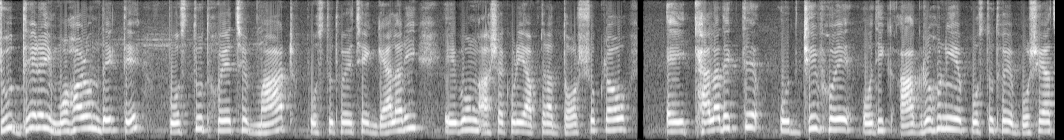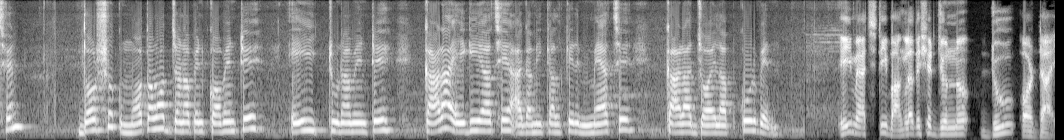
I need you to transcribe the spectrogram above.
যুদ্ধের এই মহারণ দেখতে প্রস্তুত হয়েছে মাঠ প্রস্তুত হয়েছে গ্যালারি এবং আশা করি আপনারা দর্শকরাও এই খেলা দেখতে উদ্গ্রীব হয়ে অধিক আগ্রহ নিয়ে প্রস্তুত হয়ে বসে আছেন। দর্শক মতামত জানাবেন কমেন্টে। এই টুর্নামেন্টে কারা এগিয়ে আছে? আগামীকালকের ম্যাচে কারা জয়লাভ করবেন? এই ম্যাচটি বাংলাদেশের জন্য do or die.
